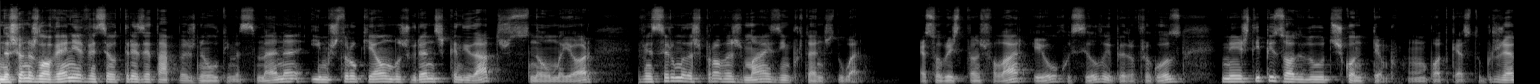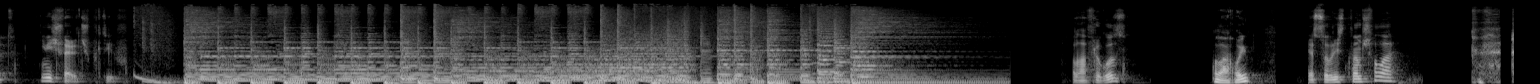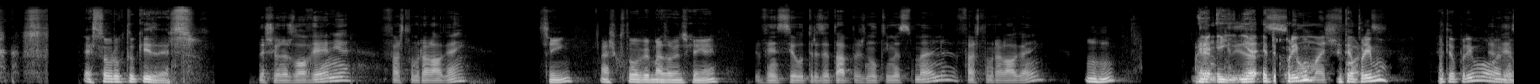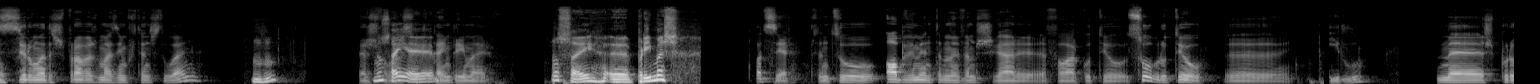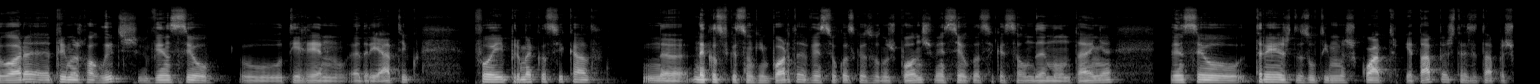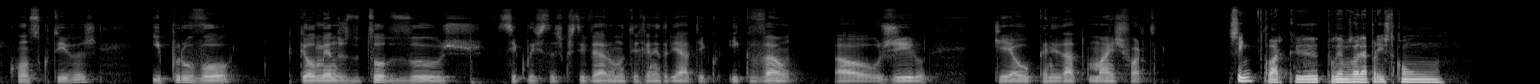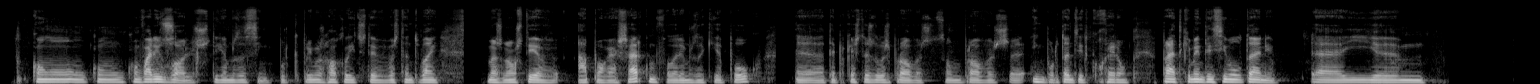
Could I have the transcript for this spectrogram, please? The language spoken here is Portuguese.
Nasceu na Eslovénia, venceu três etapas na última semana e mostrou que é um dos grandes candidatos, se não o maior, a vencer uma das provas mais importantes do ano. É sobre isto que vamos falar, eu, Rui Silva e Pedro Fragoso, neste episódio do Desconto de Tempo, um podcast do projeto Hemisfério Desportivo. Olá, Fragoso. Olá, Rui. É sobre isto que vamos falar. É sobre o que tu quiseres. Nasceu na Eslovénia, faz-te lembrar alguém? Sim, acho que estou a ver mais ou menos quem é. Venceu três etapas na última semana, faz-te lembrar alguém? Uhum. É, é, é teu primo? mais É teu primo? É teu primo ou é meu? vencer uma das provas mais importantes do ano? Uhum. Queres Não sei, é- Quem primeiro? Não sei. eh, primas? Pode ser. Portanto, obviamente também vamos chegar a falar com o teu, sobre o teu eh, ídolo, mas por agora, a Primoz Roglic venceu o Tirreno Adriático, foi primeiro classificado na, na classificação que importa, venceu a classificação dos pontos, venceu a classificação da montanha, venceu três das últimas quatro etapas, três etapas consecutivas, e provou que, pelo menos de todos os ciclistas que estiveram no terreno Adriático e que vão ao Giro, que é o candidato mais forte. Sim, claro que podemos olhar para isto com, com, com, com vários olhos, digamos assim, porque Primos Roglic esteve bastante bem, mas não esteve a apogachar, como falaremos daqui a pouco, eh, até porque estas duas provas são provas eh, importantes e decorreram praticamente em simultâneo eh, e, eh,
